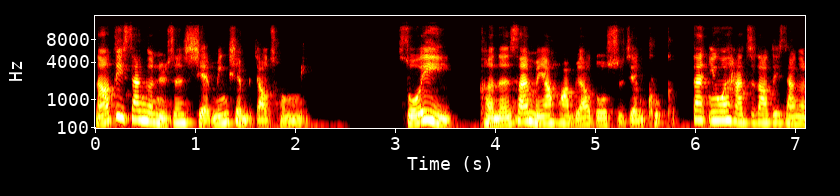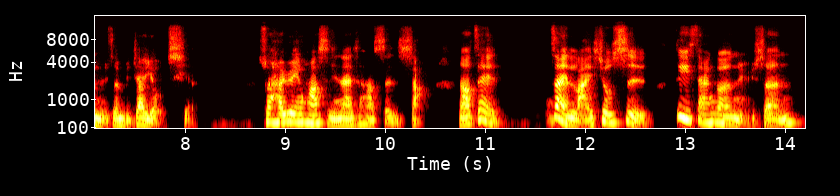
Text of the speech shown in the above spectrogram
然后第三个女生显明显比较聪明，所以可能 Simon 要花比较多时间 cook，但因为他知道第三个女生比较有钱，所以他愿意花时间在她身上。然后再再来就是第三个女生，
